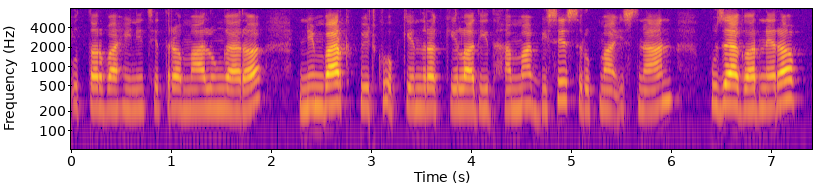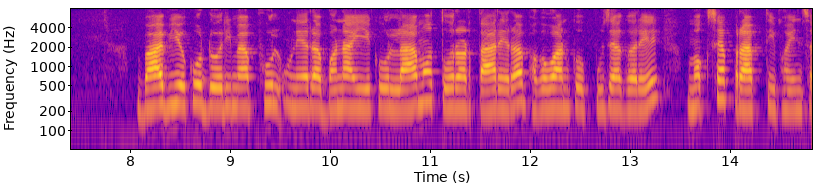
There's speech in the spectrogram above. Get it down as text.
उत्तरवाहिनी क्षेत्र मालुङ्गा र निम्बार्क पीठको केन्द्र केलादी धाममा विशेष रूपमा स्नान पूजा गर्ने र बाबियोको डोरीमा फुल उनेर बनाइएको लामो तोरण तारेर भगवानको पूजा गरे मोक्ष प्राप्ति भइन्छ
